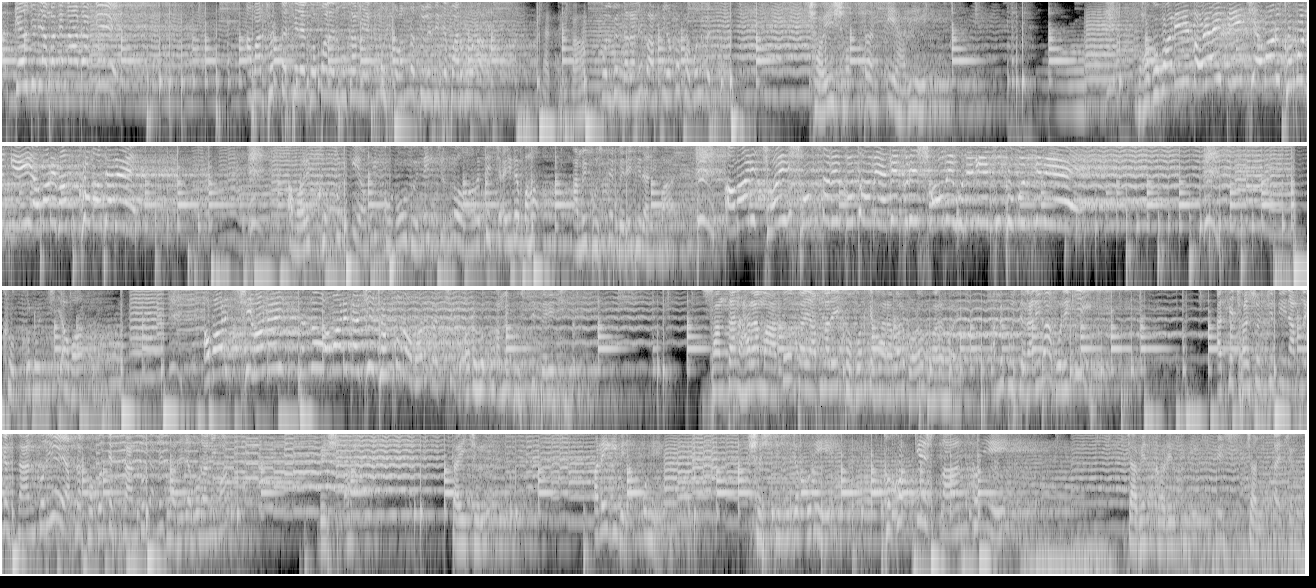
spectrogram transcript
আর কেউ যদি আমাকে না ডাকে আমার ছোট্ট ছেলে গোপালের মুখে আমি এক অন্ন তুলে দিতে পারব না। বলবেন না রানীমা আপনিও কথা বলবেন। ছয় সন্তানকে হারিয়ে ভগবানের দয়ায় পেয়েছি আমার খোকনকে আমার বক্ষ মাজারে আমার খোকনকে আমি কোনো দিনের জন্য হারাতে চাই না, মা? আমি বুঝতে পেরেছি, রানীমা। আমার ছয় সন্তানের কথা আমি এক এক করে সবই ভুলে গিয়েছি খোকনকে নিয়ে। খোকন হচ্ছে আমার। আমার জীবনের থেকেও আমার কাছে খোকন আমার কাছে বড়। আমি বুঝতে পেরেছি। সন্তান হারা মা তো তাই আপনার এই খোকনকে হারাবার বড় ভয় হয়। আমি বুঝতে রানীমা বলি কি? আজকে ছয় ষষ্ঠী দিন আপনাকে স্নান করিয়ে আপনার খোকনকে স্নান করিয়ে আমি ঘরে যাব রানীমা। বেশ মা। তাই চল। অনেক বিলম্ব হয়ে। ষষ্ঠী পুজো করে খোকনকে স্নান করিয়ে যাবেন ঘরে ফিরে। বেশ চল। তাই চলুন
